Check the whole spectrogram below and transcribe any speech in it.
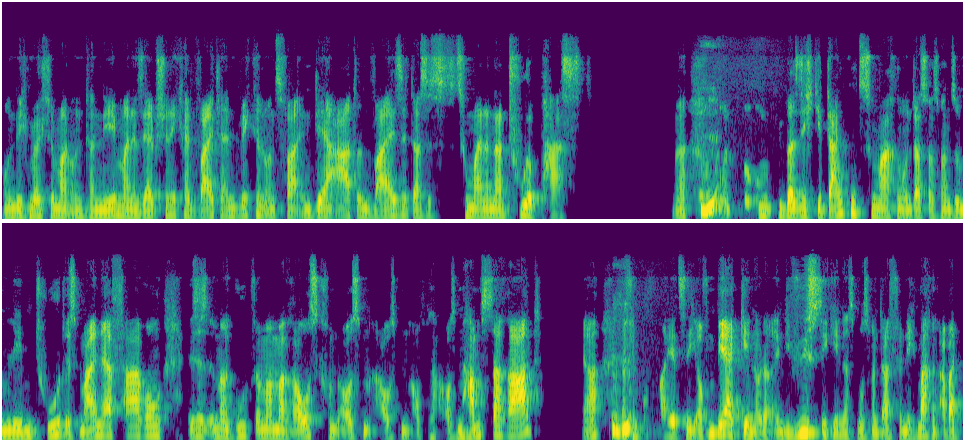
und ich möchte mein Unternehmen, meine Selbstständigkeit weiterentwickeln und zwar in der Art und Weise, dass es zu meiner Natur passt. Ne? Mhm. Und um über sich Gedanken zu machen und das, was man so im Leben tut, ist meine Erfahrung, ist es immer gut, wenn man mal rauskommt aus dem, aus dem, aus dem Hamsterrad ja, mhm. Dafür muss man jetzt nicht auf den Berg gehen oder in die Wüste gehen, das muss man dafür nicht machen. Aber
